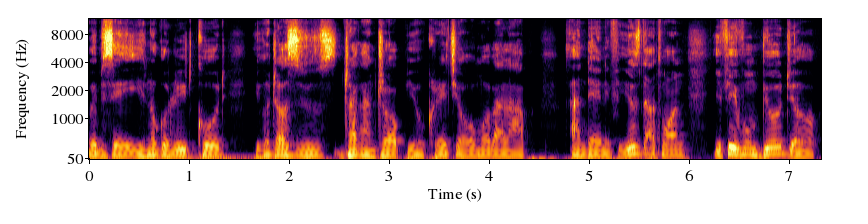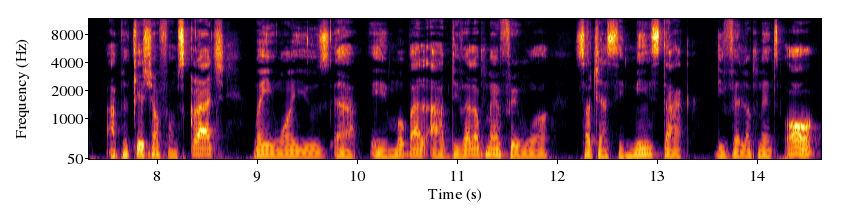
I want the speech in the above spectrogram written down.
wey be say you no go read code you go just use drag and drop you create your own mobile app and then if you use that one if you even build your application from scratch when you wan use uh, a mobile app development framework such as a mean stack development or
